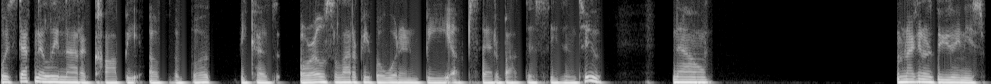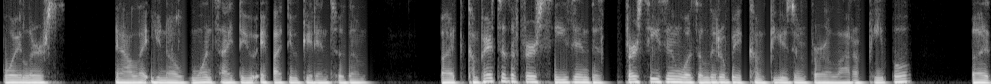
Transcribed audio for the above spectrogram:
well, it's definitely not a copy of the book because or else a lot of people wouldn't be upset about this season 2. Now, I'm not going to do any spoilers and I'll let you know once I do if I do get into them. But compared to the first season, the first season was a little bit confusing for a lot of people, but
